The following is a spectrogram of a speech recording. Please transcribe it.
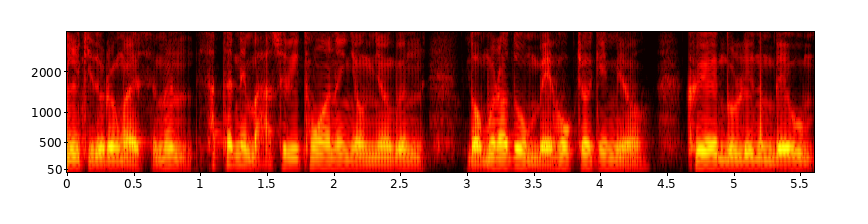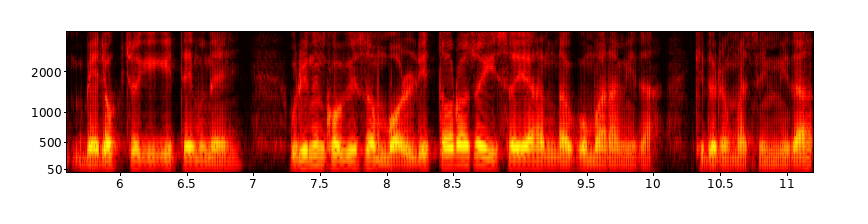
오늘 기도력 말씀은 사탄의 마술이 통하는 영역은 너무나도 매혹적이며 그의 논리는 매우 매력적이기 때문에 우리는 거기서 멀리 떨어져 있어야 한다고 말합니다. 기도력 말씀입니다.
